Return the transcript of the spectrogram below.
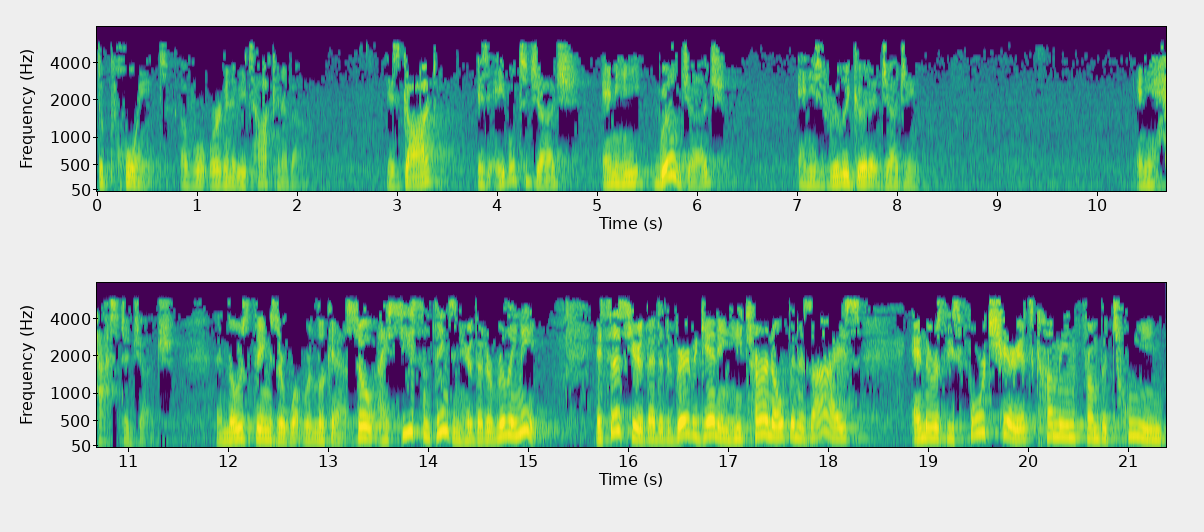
the point of what we're going to be talking about. Is God is able to judge and he will judge, and he's really good at judging. And he has to judge. And those things are what we're looking at. So I see some things in here that are really neat. It says here that at the very beginning, he turned open his eyes, and there was these four chariots coming from between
